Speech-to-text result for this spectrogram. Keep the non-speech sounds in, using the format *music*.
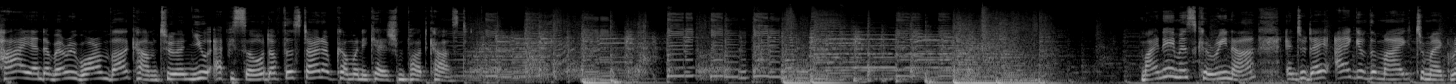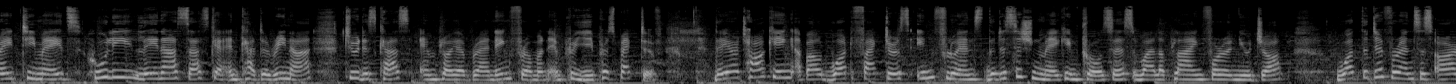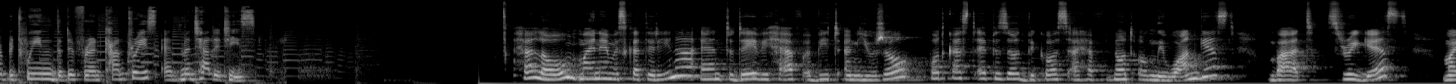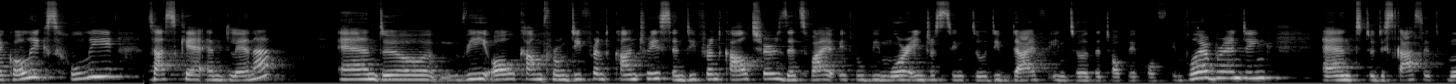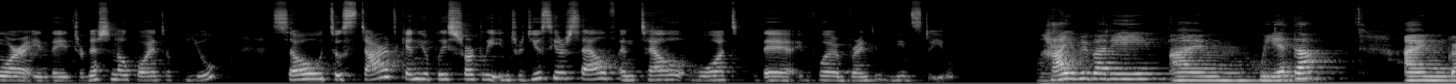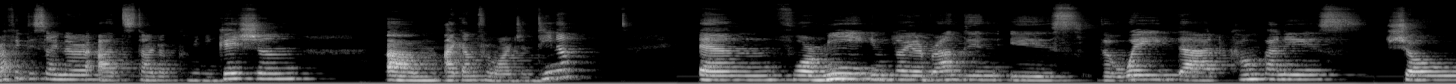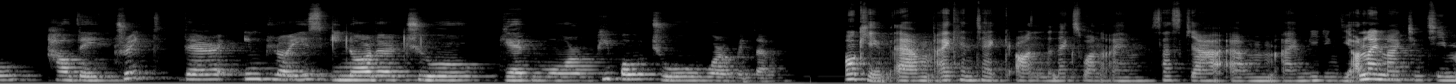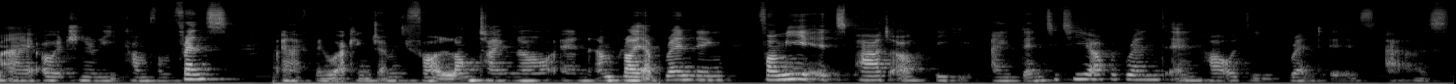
Hi, and a very warm welcome to a new episode of the Startup Communication Podcast. My name is Karina, and today I give the mic to my great teammates Juli, Lena, Saskia, and Katerina to discuss employer branding from an employee perspective. They are talking about what factors influence the decision making process while applying for a new job, what the differences are between the different countries and mentalities. Hello, my name is Katerina, and today we have a bit unusual podcast episode because I have not only one guest, but three guests my colleagues Juli, Saskia, and Lena. And uh, we all come from different countries and different cultures. That's why it will be more interesting to deep dive into the topic of employer branding and to discuss it more in the international point of view. So, to start, can you please shortly introduce yourself and tell what the employer branding means to you? Hi, everybody. I'm Julieta. I'm graphic designer at Startup Communication. Um, I come from Argentina. And for me, employer branding is the way that companies show how they treat their employees in order to get more people to work with them. Okay, um, I can take on the next one. I'm Saskia. Um, I'm leading the online marketing team. I originally come from France and I've been working in Germany for a long time now. And employer branding, for me, it's part of the identity of a brand and how the brand is as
